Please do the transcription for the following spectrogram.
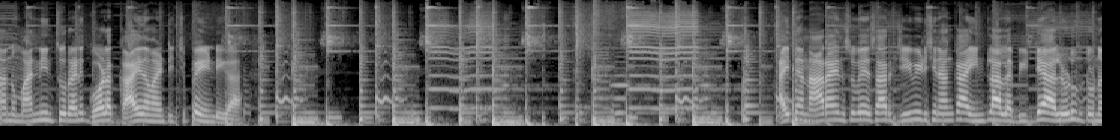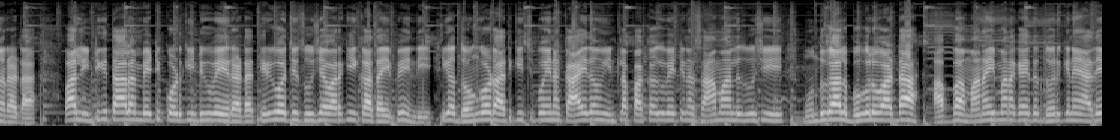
నన్ను మన్నించురని గోడ కాగితం అంటించిపోయిండు ఇక అయితే నారాయణ సువే సార్ జీవిడిచినాక ఆ ఇంట్లో వాళ్ళ బిడ్డే అల్లుడు ఉంటున్నారట. వాళ్ళు ఇంటికి తాళం పెట్టి కొడుకు ఇంటికి వేయరట తిరిగి వచ్చి చూసే వరకు ఈ కథ అయిపోయింది. ఇక దొంగోడు అతికిచ్చిపోయిన కాగితం ఇంట్లో పక్కకు పెట్టిన సామాన్లు చూసి ముందుగాలు బుగులు పడ్డా అబ్బా మనయి మనకైతే దొరికినాయి అదే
